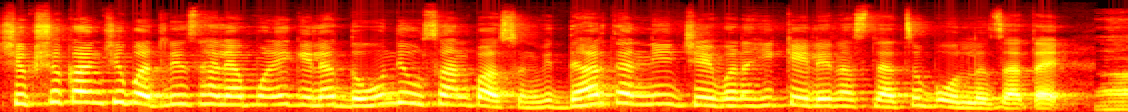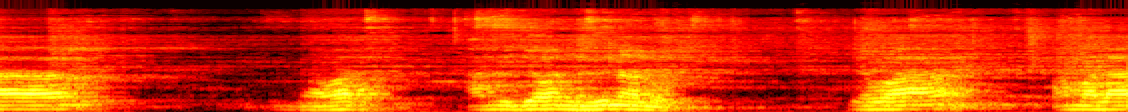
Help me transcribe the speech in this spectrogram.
शिक्षकांची बदली झाल्यामुळे गेल्या दोन दिवसांपासून विद्यार्थ्यांनी जेवणही केले नसल्याचं बोललं जात आहे. गावात आम्ही जेव्हा नवीन आलो तेव्हा आम्हाला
